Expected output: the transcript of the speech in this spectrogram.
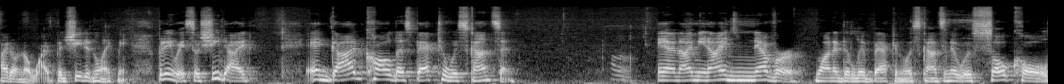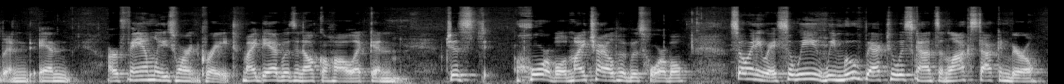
I don't know why, but she didn't like me. But anyway, so she died, and God called us back to Wisconsin. And I mean, I never wanted to live back in Wisconsin. It was so cold, and and our families weren't great. My dad was an alcoholic, and just horrible. My childhood was horrible. So anyway, so we we moved back to Wisconsin, lock, stock, and barrel.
